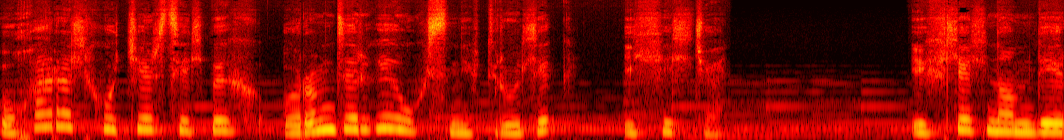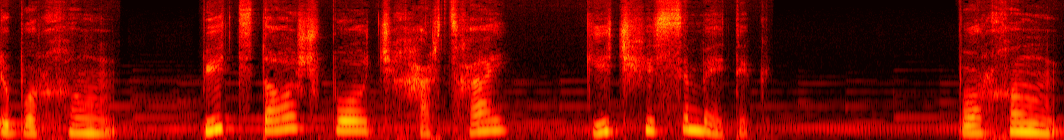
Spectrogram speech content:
Ухаарал хүчээр сэлбэх урам зэргийн үгс нэвтрүүлэг эхэлж байна. Эхлэл ном дээр бурхан бид доош бууж харцгаая гэж хэлсэн байдаг. Бурхан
